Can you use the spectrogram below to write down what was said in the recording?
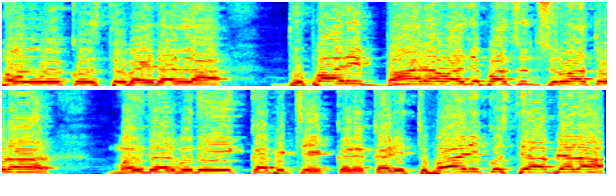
भव्य कुस्ती मैदानला दुपारी बारा वाजेपासून सुरुवात होणार. मैदानमध्ये एकापेक्षा एक कडक आणि तुफानी कुस्ती आपल्याला.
